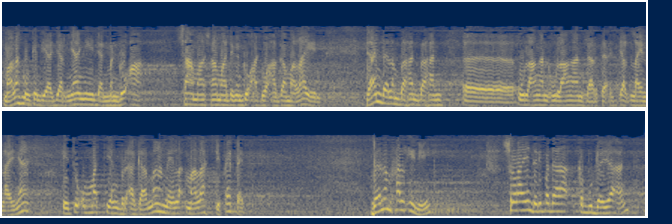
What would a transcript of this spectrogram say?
Malah mungkin diajar nyanyi dan mendoa. Sama-sama dengan doa-doa agama lain. Dan dalam bahan-bahan uh, ulangan-ulangan dan lain-lainnya. Itu umat yang beragama malah dipepet. Dalam hal ini. Selain daripada kebudayaan.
